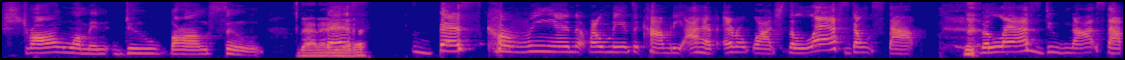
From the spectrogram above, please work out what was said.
Strong Woman Do Bong Soon. That, eh, best, yeah, best Korean romantic comedy I have ever watched. The laughs don't stop. the laughs do not stop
